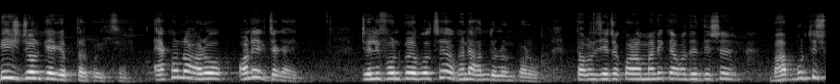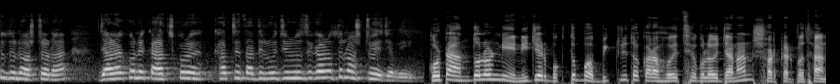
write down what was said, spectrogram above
বিশ জনকে গ্রেপ্তার করেছে। এখনও আরও অনেক জায়গায় টেলিফোন করে বলছে ওখানে আন্দোলন করো। মানে যেটা করা মানে কি আমাদের দেশের ভাবমূর্তি শুধু নষ্ট না যারা কোনো কাজ করে খাচ্ছে তাদের রুজি রোজগারও তো নষ্ট হয়ে যাবে। কোটা আন্দোলন নিয়ে নিজের বক্তব্য বিকৃত করা হয়েছে বলেও জানান সরকার প্রধান।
